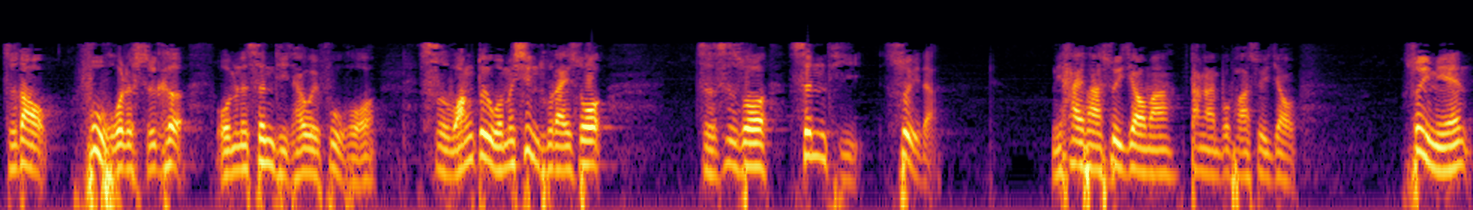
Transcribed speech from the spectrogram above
直到复活的时刻，我们的身体才会复活。死亡对我们信徒来说，只是说身体睡的。你害怕睡觉吗？当然不怕睡觉。睡眠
